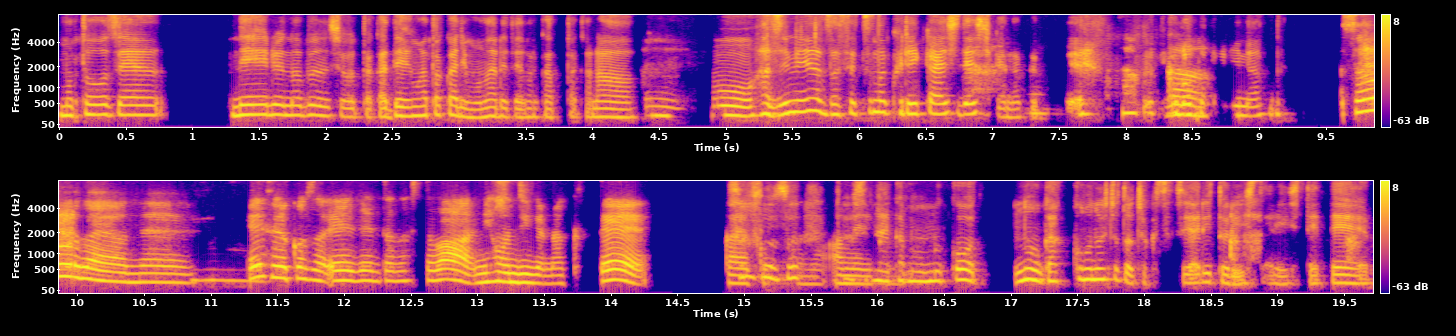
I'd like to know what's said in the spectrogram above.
もう当然、メールの文章とか電話とかにも慣れてなかったから、うん、もう初めは挫折の繰り返しでしかなくって そうだよね。え、それこそエージェントの人は日本人じゃなくて、外そうそうそう国のアメリカの。なんかもう向こうの学校の人と直接やり取りしたりしてて、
